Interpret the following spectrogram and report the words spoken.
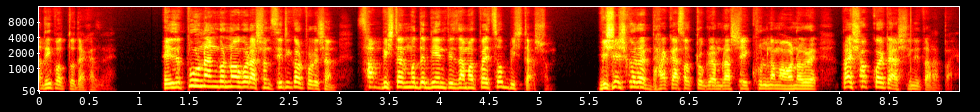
আধিপত্য দেখা যায়। এই যে পূর্ণাঙ্গ নগর আসন, সিটি কর্পোরেশন, ছাব্বিশটার মধ্যে বিএনপি জামাত পায় চব্বিশটা আসন। বিশেষ করে ঢাকা, চট্টগ্রাম, রাজশাহী, খুলনা, মহানগরে প্রায় সব কয়টা আসনই তারা পায়।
